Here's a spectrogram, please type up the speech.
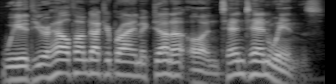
With your health, I'm Dr. Brian McDonough on 1010 Wins.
